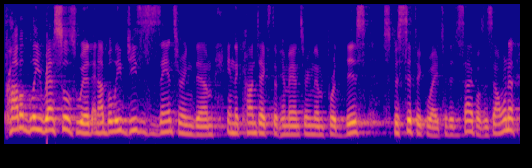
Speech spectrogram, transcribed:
probably wrestles with, and I believe Jesus is answering them in the context of him answering them for this specific way to the disciples. And so I want to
